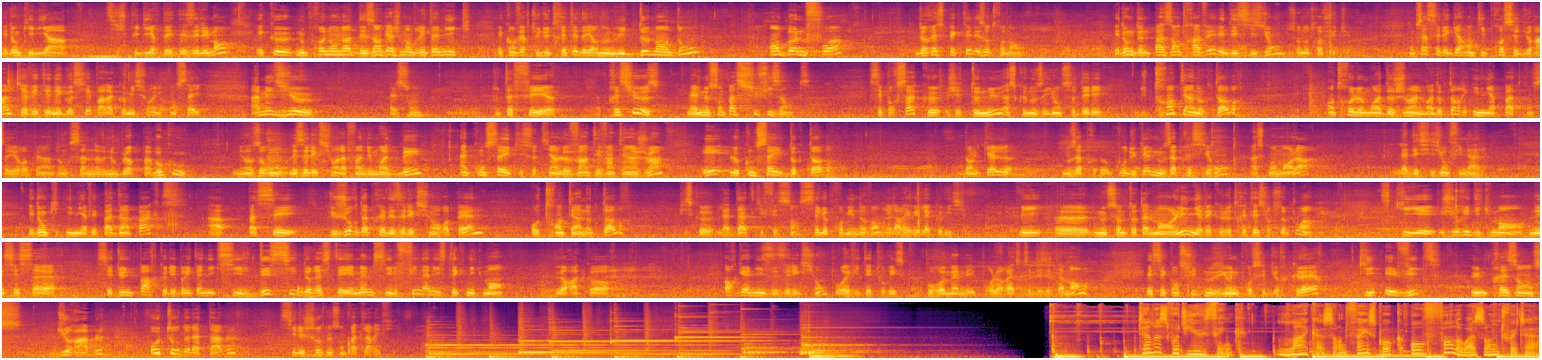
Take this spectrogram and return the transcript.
Et donc il y a, si je puis dire, des, des éléments, et que nous prenons note des engagements britanniques, et qu'en vertu du traité, d'ailleurs, nous lui demandons, en bonne foi, de respecter les autres membres. Et donc de ne pas entraver les décisions sur notre futur. Donc ça, c'est les garanties procédurales qui avaient été négociées par la Commission et le Conseil. À mes yeux, elles sont tout à fait précieuses, mais elles ne sont pas suffisantes. C'est pour ça que j'ai tenu à ce que nous ayons ce délai du 31 octobre. Entre le mois de juin et le mois d'octobre, il n'y a pas de Conseil européen, donc ça ne nous bloque pas beaucoup. Nous aurons les élections à la fin du mois de mai, un Conseil qui se tient le 20 et 21 juin, et le Conseil d'octobre, dans lequel au cours duquel nous apprécierons à ce moment-là la décision finale. Et donc il n'y avait pas d'impact à passer du jour d'après des élections européennes au 31 octobre, puisque la date qui fait sens, c'est le 1er novembre et l'arrivée de la Commission. Mais euh, nous sommes totalement en ligne avec le traité sur ce point. Ce qui est juridiquement nécessaire, c'est d'une part que les Britanniques, s'ils décident de rester, et même s'ils finalisent techniquement leur accord, organisent des élections pour éviter tout risque pour eux-mêmes et pour le reste des États membres. Et c'est qu'ensuite nous ayons une procédure claire qui évite une présence durable autour de la table si les choses ne sont pas clarifiées. Tell us what you think. Like us on Facebook or follow us on Twitter.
